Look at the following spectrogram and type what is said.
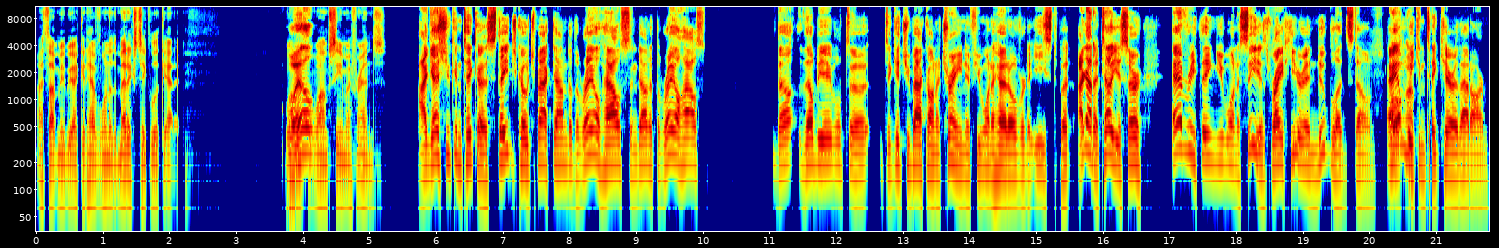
I thought maybe I could have one of the medics take a look at it. While I'm- Well- while I'm seeing my friends. I guess you can take a stagecoach back down to the rail house and down at the rail house they'll they'll be able to to get you back on a train if you want to head over to east. But I got to tell you, sir, everything you want to see is right here in New Bloodstone, and uh, we can take care of that arm.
